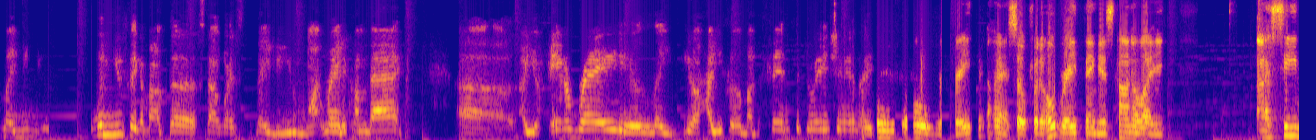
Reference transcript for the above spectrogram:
like, you- what do you think about the Star Wars thing? Do you want Rey to come back? Uh, are you a fan of Rey? Like, you know, how you feel about the Finn situation? Like, the whole Rey. Okay, so for the whole Rey thing, it's kind of like I see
